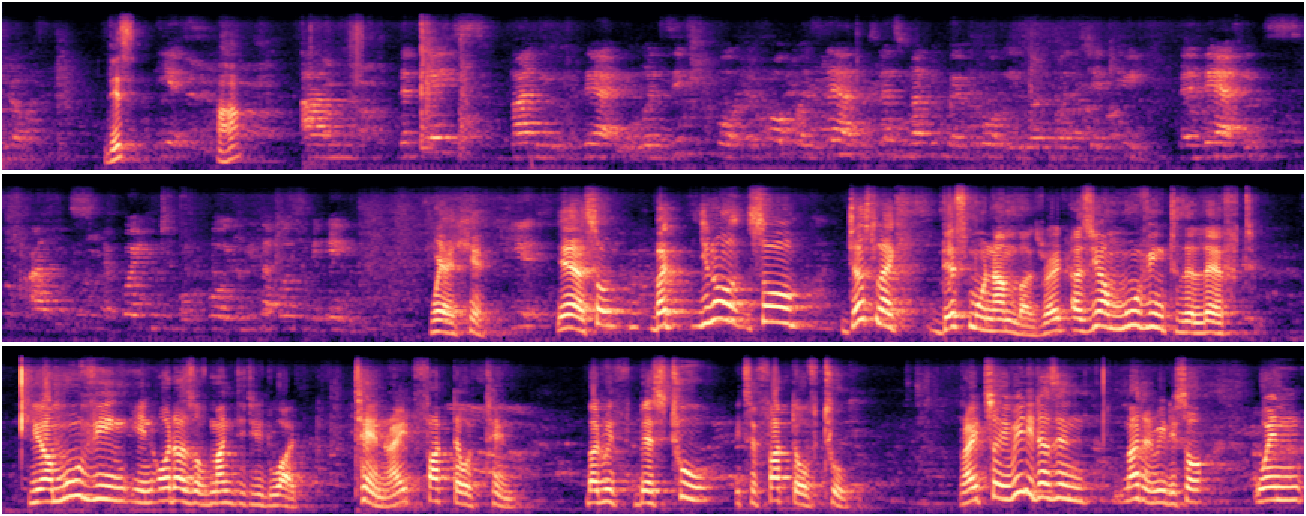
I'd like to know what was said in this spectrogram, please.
This? Yes. Uh-huh. Um, the place value there, was it for a four, because there, the place value for a four is on position three. Then there it's at a point of four, is it supposed to be eight? we are here? Yes. Yeah, so, but you know, so just like decimal numbers, right? As you are moving to the left, you are moving in orders of magnitude what? 10, right? Factor of 10. But with base 2, it's a factor of 2, right? So it really doesn't matter really. So when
